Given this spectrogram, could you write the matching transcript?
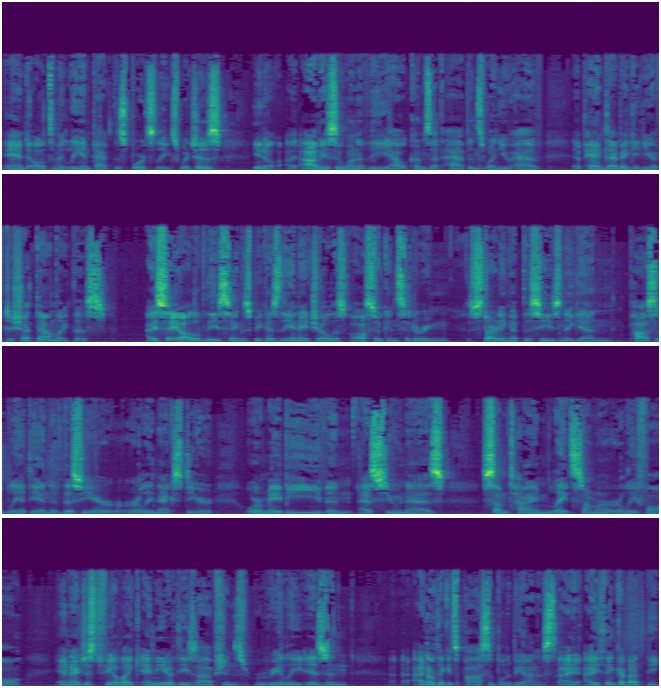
and ultimately impact the sports leagues, which is, you know, obviously one of the outcomes that happens when you have a pandemic and you have to shut down like this. I say all of these things because the NHL is also considering starting up the season again, possibly at the end of this year or early next year, or maybe even as soon as sometime late summer, early fall. And I just feel like any of these options really isn't. I don't think it's possible to be honest. I, I think about the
